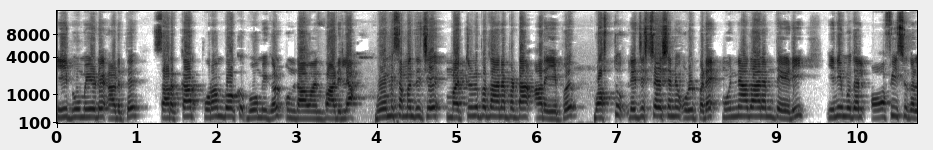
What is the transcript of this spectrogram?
ഈ ഭൂമിയുടെ അടുത്ത് സർക്കാർ പുറംപോക്ക് ഭൂമികൾ ഉണ്ടാവാൻ പാടില്ല. ഭൂമി സംബന്ധിച്ച് മറ്റൊരു പ്രധാനപ്പെട്ട അറിയിപ്പ് വസ്തു രജിസ്ട്രേഷന് ഉൾപ്പെടെ മുന്നാധാരം തേടി ഇനി മുതൽ ഓഫീസുകൾ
